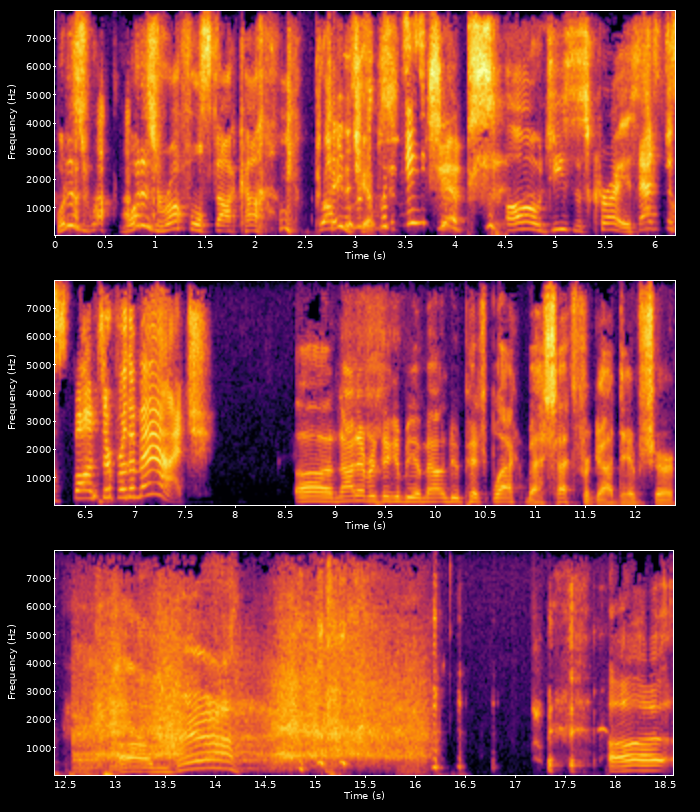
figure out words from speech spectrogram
What is what is ruffles.com? Potato chips. Potato chips. Oh, Jesus Christ. That's the sponsor for the match. Uh, not everything could be a Mountain Dew pitch black match. That's for goddamn sure. Um, uh,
